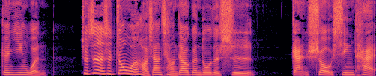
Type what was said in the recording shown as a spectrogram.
跟英文，就真的是中文好像强调更多的是感受心态，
